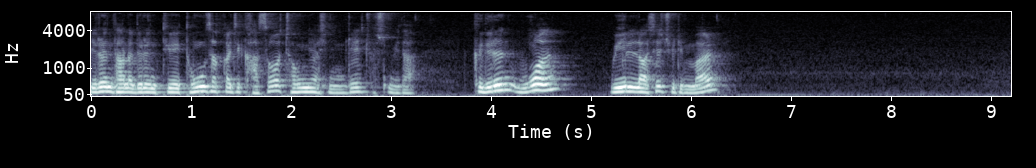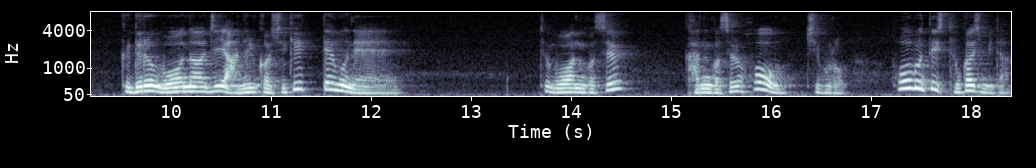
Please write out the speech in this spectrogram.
이런 단어들은 뒤에 동사까지 가서 정리하시는 게 좋습니다. 그들은 want, will not의 줄임말. 그들은 원하지 않을 것이기 때문에. 뭐 하는 것을 가는 것을 home, 집으로. home은 뜻이 두 가지입니다.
